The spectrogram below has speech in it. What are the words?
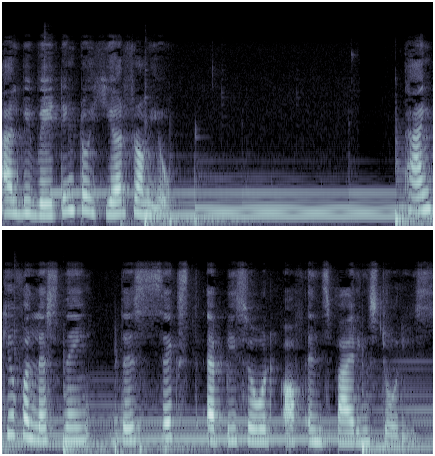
I be waiting to hear from you thank you for listening this six episode of inspiring stories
